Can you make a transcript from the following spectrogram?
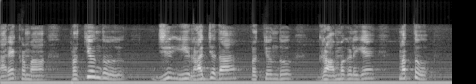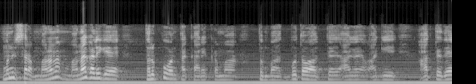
ಕಾರ್ಯಕ್ರಮ ಪ್ರತಿಯೊಂದು ಜಿ, ಈ ರಾಜ್ಯದ ಪ್ರತಿಯೊಂದು ಗ್ರಾಮಗಳಿಗೆ ಮತ್ತು ಮನುಷ್ಯರ ಮನನ ಮನಗಳಿಗೆ ತಲುಪುವಂಥ ಕಾರ್ಯಕ್ರಮ ತುಂಬ ಅದ್ಭುತವಾಗ್ತದೆ ಆಗಿ ಆಗ್ತಿದೆ.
